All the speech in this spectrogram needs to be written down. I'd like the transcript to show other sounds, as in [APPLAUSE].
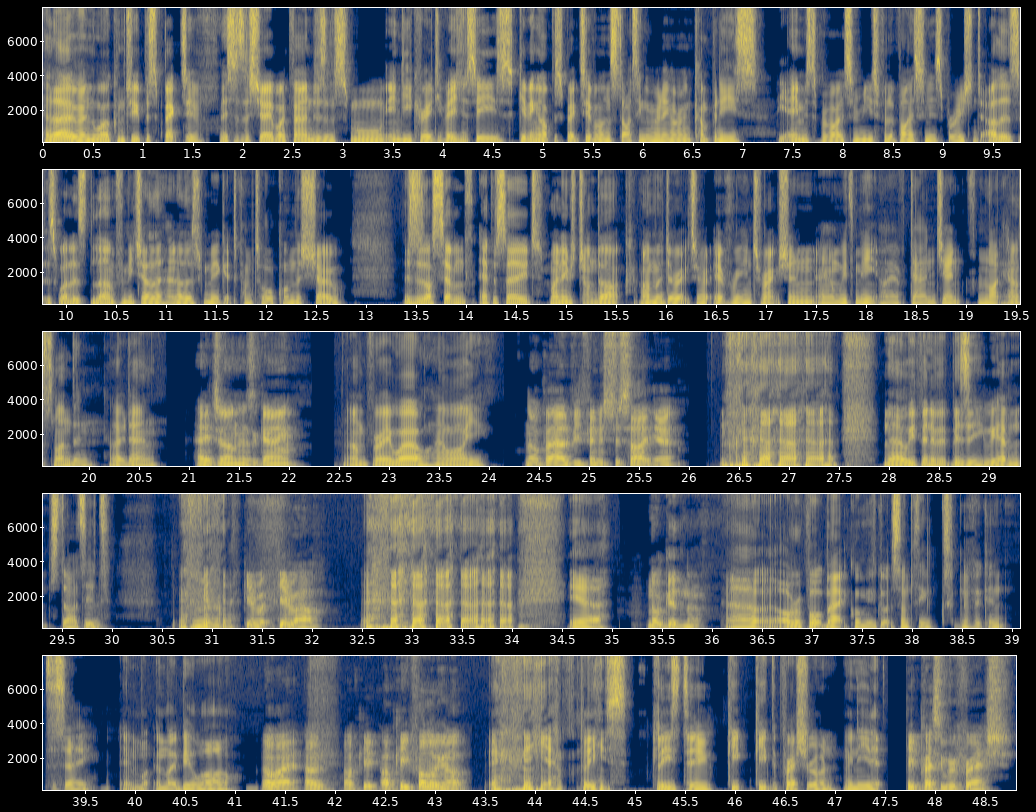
Hello and welcome to Perspective. This is a show by founders of small indie creative agencies, giving our perspective on starting and running our own companies. The aim is to provide some useful advice and inspiration to others, as well as learn from each other and others we may get to come talk on the show. This is our seventh episode. My name's John Dark. I'm a director at Every Interaction, and with me I have Dan Gent from Lighthouse London. Hello, Dan. Hey, John. How's it going? I'm very well. How are you? Not bad. Have you finished your site yet? [LAUGHS] no, we've been a bit busy. We haven't started. Yeah. give give up. [LAUGHS] yeah. Not good enough. Uh, I'll report back when we've got something significant to say. It might, it might be a while. All right. I'll, I'll keep I'll keep following up. [LAUGHS] yeah, please, please do keep keep the pressure on. We need it. Keep pressing refresh.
